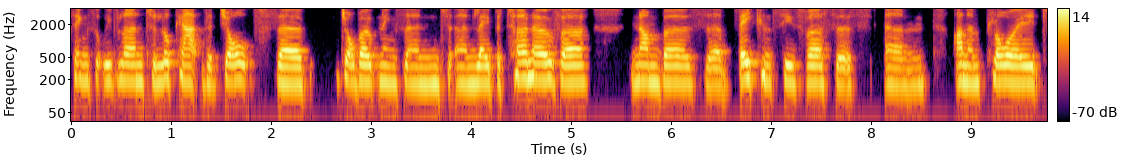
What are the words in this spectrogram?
things that we've learned to look at the jolts, the job openings and, and labor turnover numbers, the vacancies versus um, unemployed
